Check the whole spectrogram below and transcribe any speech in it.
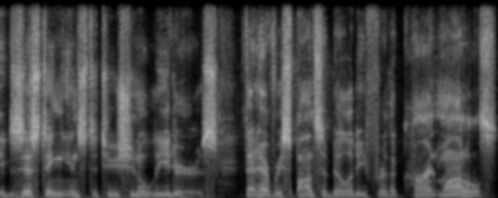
existing institutional leaders that have responsibility for the current models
